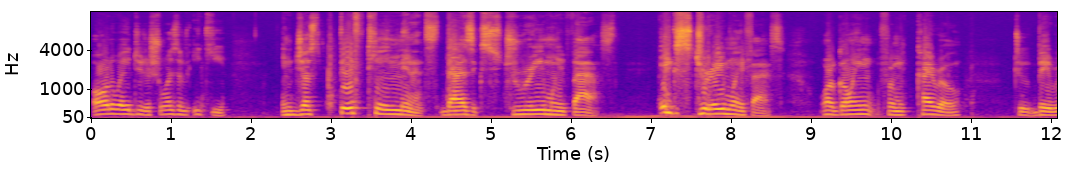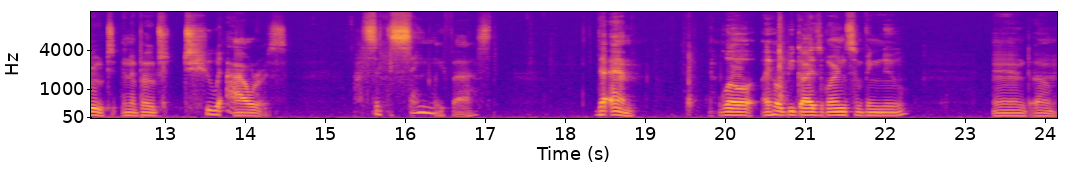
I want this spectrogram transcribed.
all the way to the shores of Iki in just 15 minutes. That is extremely fast. Extremely fast. Or going from Cairo to Beirut in about two hours. That's insanely fast the M. Well, I hope you guys learned something new. And, um,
